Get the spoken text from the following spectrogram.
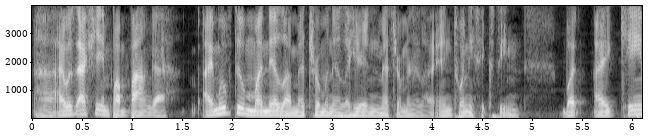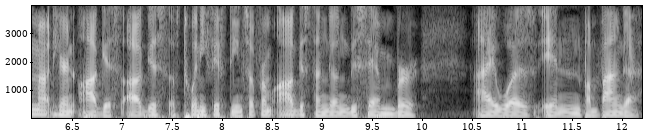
uh, I was actually in Pampanga. I moved to Manila, Metro Manila, here in Metro Manila in 2016. But I came out here in August, August of 2015. So from August hanggang December, I was in Pampanga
